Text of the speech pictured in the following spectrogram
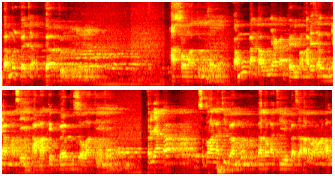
bangun baca babun, as-sholatu. Kamu kan tahunya kan dari Pak Haris ilmunya masih amatir bagus sholati Ternyata setelah ngaji bangun atau ngaji bahasa hal orang-orang kali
